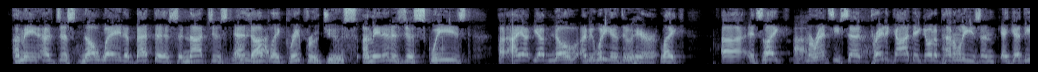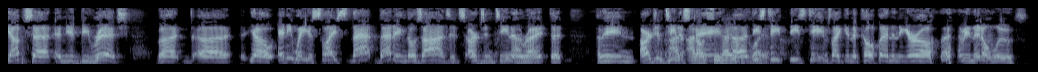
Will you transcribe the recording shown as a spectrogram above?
I mean, uh, just no way to bet this and not just No end shot. up like grapefruit juice. I mean, it is just squeezed. I, I you have no. I mean, what are you going to do here? Like, uh, it's like Uh, Morency said, pray to God they go to penalties and, and get the upset, and you'd be rich. But uh, you know, any way you slice that betting, those odds, it's Argentina, right? That I mean, Argentina, I- Spain, I don't see how you uh, these te- these teams, like in the Copa and in the Euro, I mean, they don't lose.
